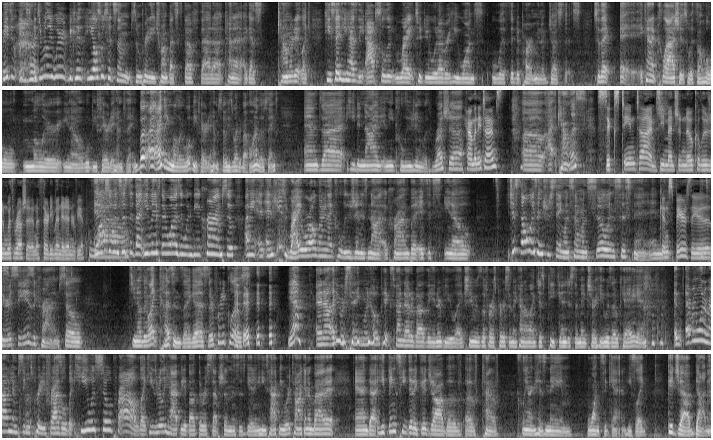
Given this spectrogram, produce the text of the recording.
It's, it's, it's really weird because he also said some some pretty Trump-esque stuff that uh, kind of, I guess, countered it. Like he said, he has the absolute right to do whatever he wants with the Department of Justice. So that it, it kind of clashes with the whole Mueller, you know, will be fair to him thing. But I, I think Mueller will be fair to him, so he's right about one of those things. And uh, he denied any collusion with Russia. How many times? Uh, I, countless. 16 times he mentioned no collusion with Russia in a 30 minute interview. And also insisted that even if there was, it wouldn't be a crime. So I mean, and, and he's right. We're all learning that collusion is not a crime, but it's it's you know, it's just always interesting when someone's so insistent. And Conspiracy is. conspiracy is a crime. So you know, they're like cousins. I guess they're pretty close. yeah. And uh, like you were saying, when Hope Hicks found out about the interview, like she was the first person to kind of like just peek in just to make sure he was okay. And, and everyone around him seems pretty frazzled, but he was so proud. Like he's really happy about the reception this is getting. He's happy we're talking about it. And uh, he thinks he did a good job of, of kind of clearing his name once again. He's like, good job, Donnie.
